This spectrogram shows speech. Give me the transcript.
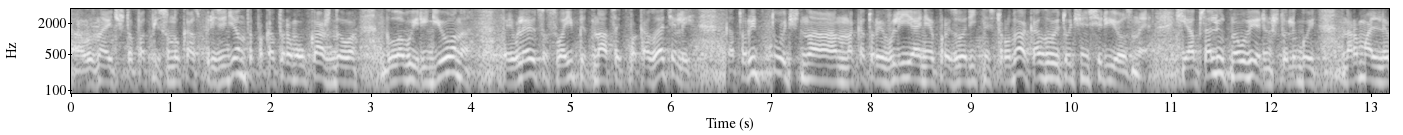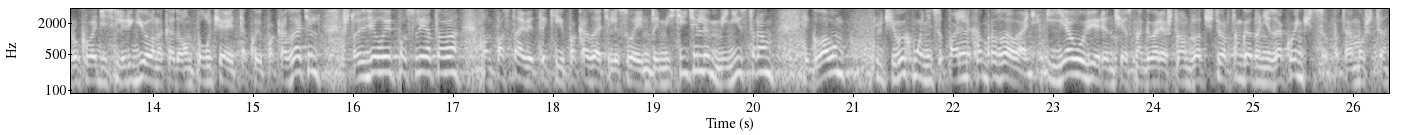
А вы знаете, что подписан указ президента, по которому у каждого главы региона появляются свои 15 показателей, которые точно, на которые влияние производительность труда оказывает очень серьезные. Я абсолютно уверен, что любой нормальный руководитель региона, когда он получает такой показатель, что сделает после этого? Он поставит такие показатели своим заместителям, министрам и главам ключевых муниципальных образований. И я уверен, честно говоря, что он в 2024 году не закончится, потому что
